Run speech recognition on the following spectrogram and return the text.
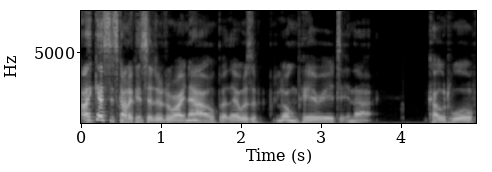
I guess it's kind of considered alright now, but there was a long period in that Cold War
